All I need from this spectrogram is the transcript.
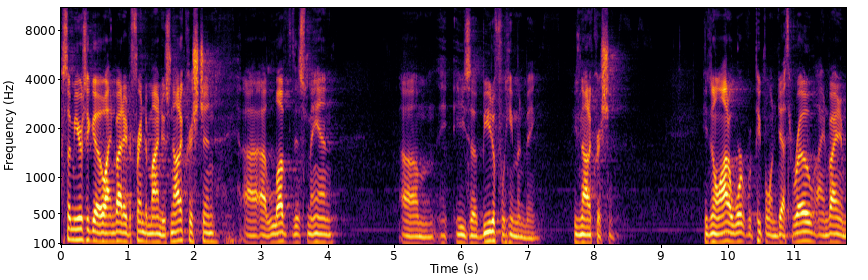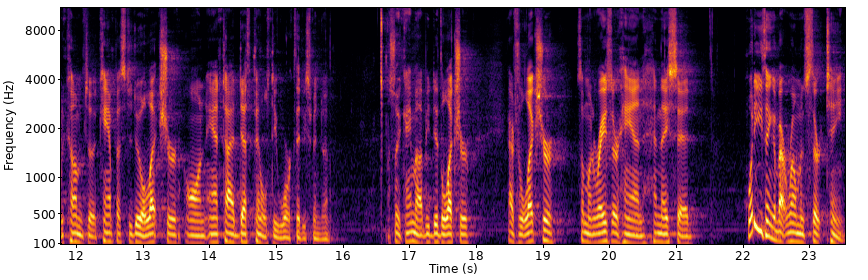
Some years ago, I invited a friend of mine who's not a Christian. Uh, I love this man. Um, he's a beautiful human being. He's not a Christian. He's done a lot of work with people on death row. I invited him to come to campus to do a lecture on anti death penalty work that he's been doing. So he came up, he did the lecture. After the lecture, someone raised their hand and they said, What do you think about Romans 13?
